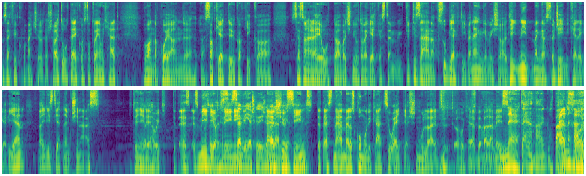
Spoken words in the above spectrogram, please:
az FA Kupa meccs előtt a sajtótájékoztatóján, hogy hát vannak olyan szakértők, akik a szezon eleje óta, vagy mióta megérkeztem, kritizálnak szubjektíven engem, és a, megnevezte a Jamie Carragher ilyen. Na egyrészt ilyet nem csinálsz Tényleg, hogy tehát ez, ez média tréning első szint, tehát ezt nem, mert az kommunikáció egyes, nulla edzőtől, hogyha Azt ebbe belemész. Ne. Tenhág párszor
